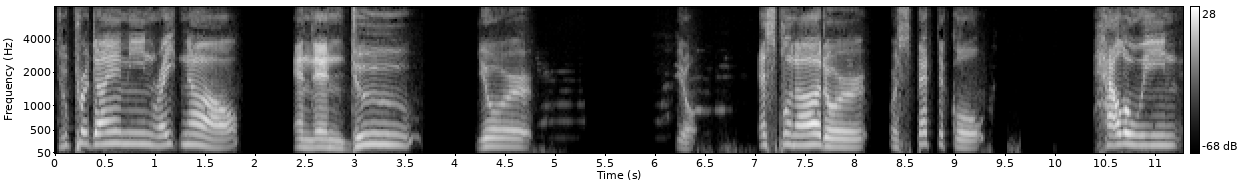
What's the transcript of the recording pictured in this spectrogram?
do prodiamine right now, and then do your you know esplanade or or Specticle halloween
